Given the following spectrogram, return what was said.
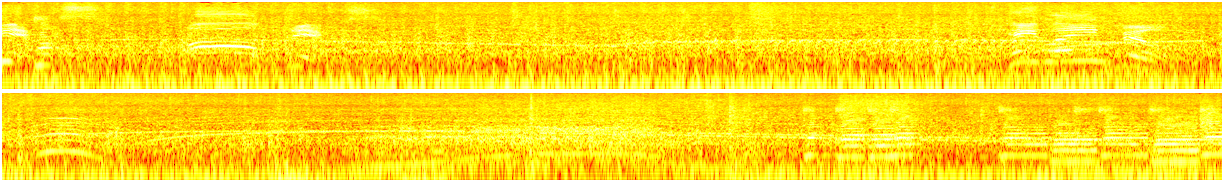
dicks. All dicks. Hey, Laneville! Woo!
